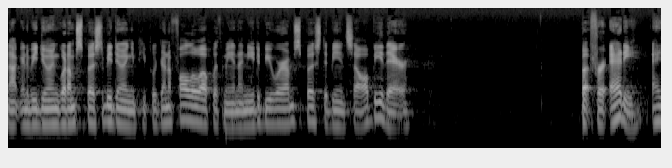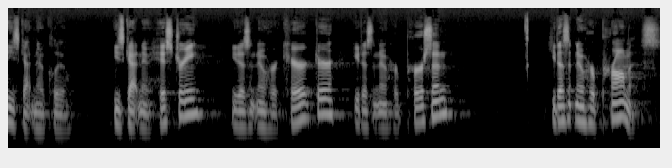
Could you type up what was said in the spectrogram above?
not going to be doing what I'm supposed to be doing, and people are going to follow up with me, and I need to be where I'm supposed to be, and so I'll be there. But for Eddie, Eddie's got no clue. He's got no history. He doesn't know her character. He doesn't know her person. He doesn't know her promise.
